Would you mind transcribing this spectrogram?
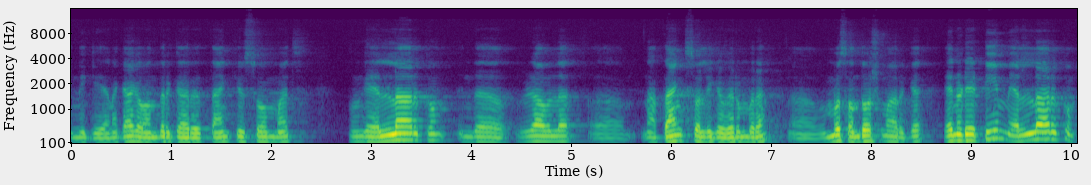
இன்னைக்கு எனக்காக வந்திருக்காரு. தேங்க்யூ ஸோ மச் உங்கள் எல்லாருக்கும் இந்த விழாவில் நான் தேங்க்ஸ் சொல்லிக்க விரும்புகிறேன் ரொம்ப சந்தோஷமாக இருக்கு. என்னுடைய டீம் எல்லாருக்கும்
